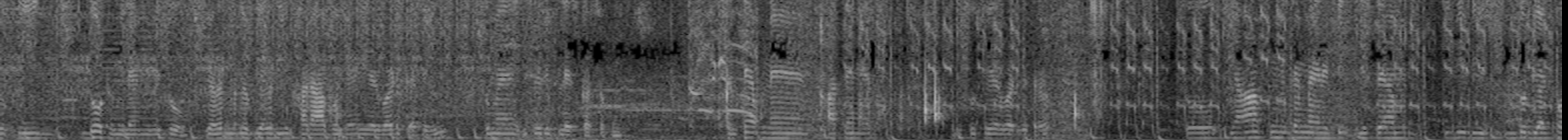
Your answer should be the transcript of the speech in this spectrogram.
जो कि दो ठो मिला है मुझे, दो। कि अगर मतलब कि अगर ये ख़राब हो जाए ईयरबड कैसे ही तो मैं इसे रिप्लेस कर सकूँ। चलते हैं अपने, आते हैं ब्लूटूथ ईयरबड की तरफ़। तो यहाँ पे मिलते हैं मैग्नेटिक जिससे हम किसी ब्लूटूथ डिवाइस को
